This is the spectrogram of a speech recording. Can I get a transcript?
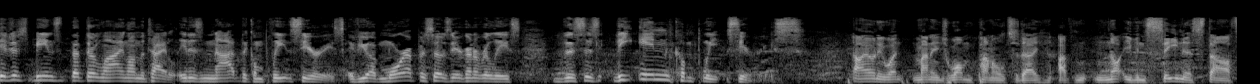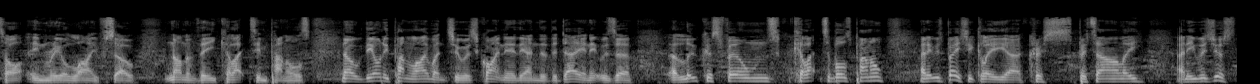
it just means that they're lying on the title. It is not the complete series. If you have more episodes that you're going to release, this is the incomplete series. I only went manage one panel today. I've not even seen a starter in real life, so none of the collecting panels. No, the only panel I went to was quite near the end of the day, and it was a, a Lucasfilms collectibles panel, and it was basically uh, Chris Spitali, and he was just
